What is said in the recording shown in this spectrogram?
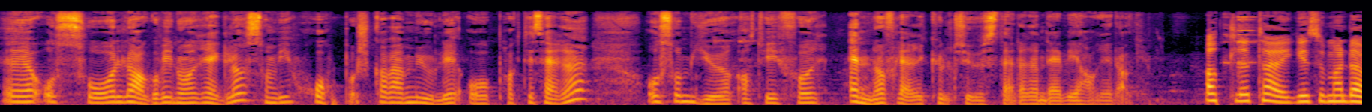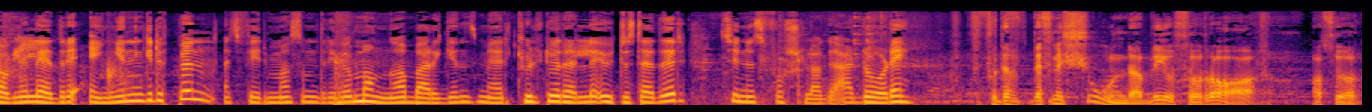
Eh, og så lager vi nå regler som vi håper skal være mulig å praktisere, og som gjør at vi får enda flere kultursteder enn det vi har i dag. Atle Teige, som er daglig leder i Engen-gruppen, et firma som driver mange av Bergens mer kulturelle utesteder, synes forslaget er dårlig. For Definisjonen der blir jo så rar. Altså,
